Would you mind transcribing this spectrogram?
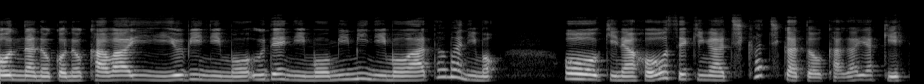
女の子のかわいい指にも腕にも耳にも頭にも大きな宝石がチカチカと輝き、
